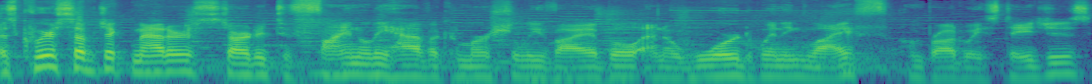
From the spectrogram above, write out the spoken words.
As queer subject matters started to finally have a commercially viable and award-winning life on Broadway stages,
